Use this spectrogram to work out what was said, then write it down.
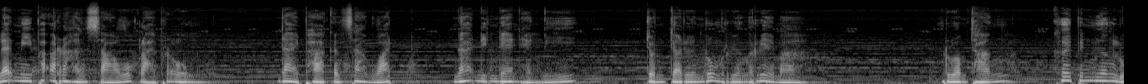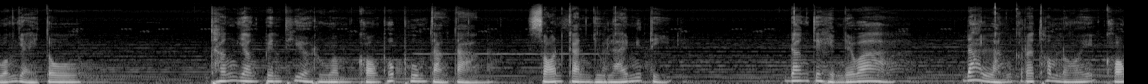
และมีพระอรหันตสาวกหลายพระองค์ ได้พากันสร้างวัด ณดินแดนแห่งนี้ จนเจริญรุ่งเรืองเรื่อยมา รวมทั้งเคยเป็นเมืองหลวงใหญ่โต ทั้งยังเป็นที่รวมของภพภูมิต่างๆ ซ้อนกันอยู่หลายมิติ ดังจะเห็นได้ว่า ด้านหลังกระท่อมน้อยของ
